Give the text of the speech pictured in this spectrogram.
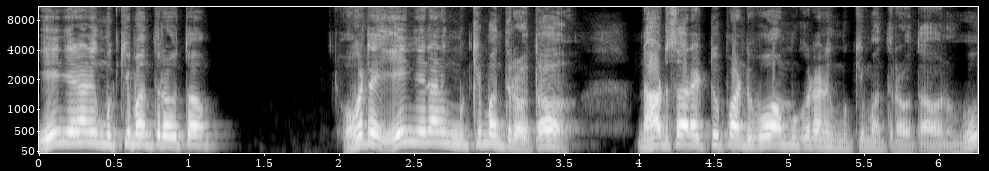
ఏం చేయడానికి ముఖ్యమంత్రి అవుతావు? ఒకటే ఏం చేయడానికి ముఖ్యమంత్రి అవుతావు? నాటుసారి టూ పాయింట్ ఓ అమ్ముకోవడానికి ముఖ్యమంత్రి అవుతావు నువ్వు?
